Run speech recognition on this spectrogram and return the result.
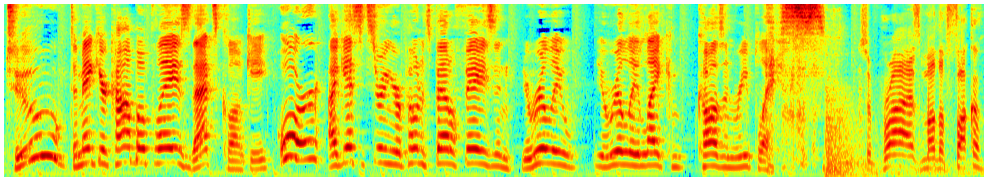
two to make your combo plays that's clunky or i guess it's during your opponent's battle phase and you're really you really like causing replays. Surprise, motherfucker.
